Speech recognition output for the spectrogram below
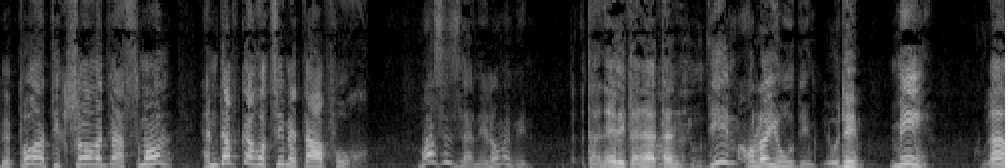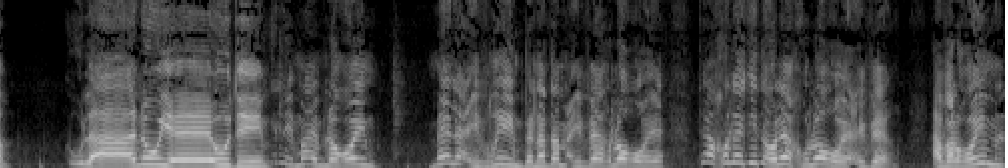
ופה התקשורת והשמאל, הם דווקא רוצים את ההפוך. מה זה זה? אני לא מבין. תענה לי, תענה, מה, תענה. יהודים או לא יהודים? יהודים. מי? כולם. כולנו יהודים. תגיד לי, מה, הם לא רואים? מילא עיוורים, בן אדם עיוור לא רואה, אתה יכול להגיד הולך, הוא לא רואה עיוור, אבל רואים,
